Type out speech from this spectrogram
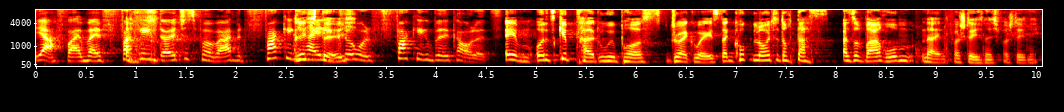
Ja, vor allem ein fucking deutsches Format mit fucking Heidi Richtig. Klum und fucking Bill Kaulitz. Eben, und es gibt halt RuPaul's Drag Race. Dann gucken Leute doch das. Also warum? Nein, verstehe ich nicht, verstehe ich nicht.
